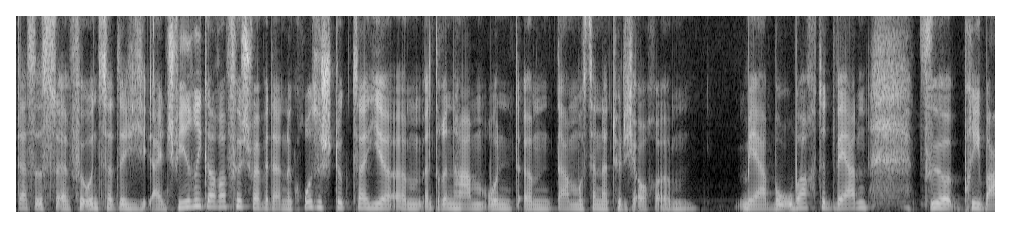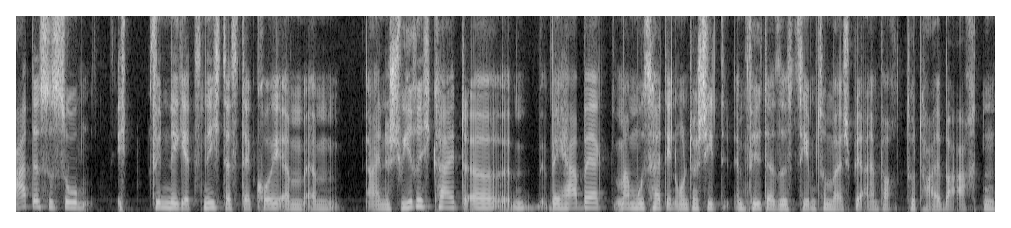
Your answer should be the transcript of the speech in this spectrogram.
Das ist äh, für uns tatsächlich ein schwierigerer Fisch, weil wir da eine große Stückzahl hier ähm, drin haben und ähm, da muss dann natürlich auch ähm, mehr beobachtet werden. Für privat ist es so, ich finde jetzt nicht, dass der Koi ähm, ähm, eine Schwierigkeit äh, beherbergt. Man muss halt den Unterschied im Filtersystem zum Beispiel einfach total beachten.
